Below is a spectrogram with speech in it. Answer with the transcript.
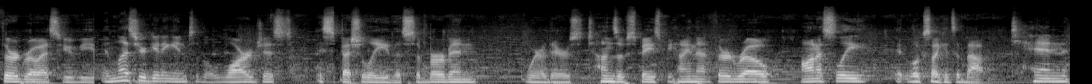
third row SUV, unless you're getting into the largest, especially the Suburban, where there's tons of space behind that third row. Honestly, it looks like it's about 10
